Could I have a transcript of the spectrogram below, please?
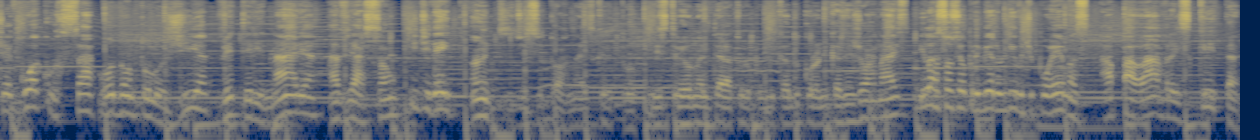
chegou a cursar odontologia, veterinária, aviação e direito antes de se tornar escritor. Ele estreou na literatura publicando crônicas em jornais e lançou seu primeiro livro de poemas, A Palavra Escrita,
